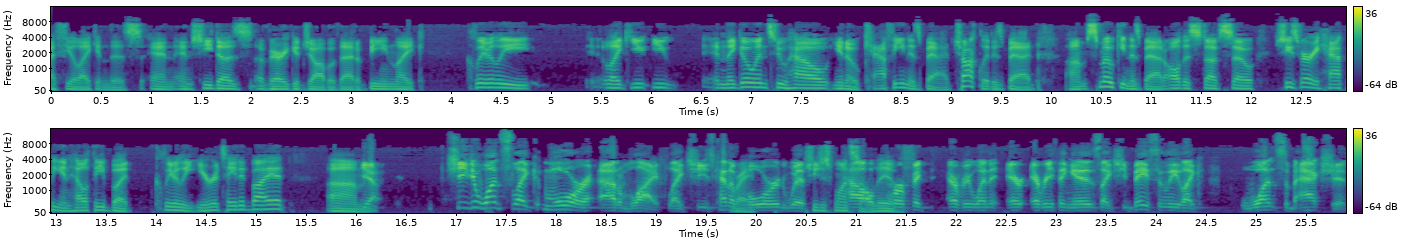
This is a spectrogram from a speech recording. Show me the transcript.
I feel like in this, and and she does a very good job of that of being like clearly, like you you. And they go into how you know caffeine is bad, chocolate is bad, um, smoking is bad, all this stuff. So she's very happy and healthy, but clearly irritated by it. Um, Yeah. She wants like more out of life. Like she's kind of Right. bored with she just wants how to live. perfect everyone er, everything is. Like she basically like wants some action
